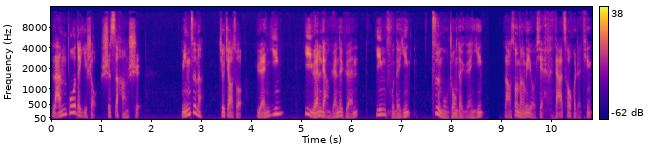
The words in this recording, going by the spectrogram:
兰波的一首十四行诗，名字呢就叫做《元音》，一元两元的元，音符的音，字母中的元音。朗诵能力有限，大家凑合着听，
